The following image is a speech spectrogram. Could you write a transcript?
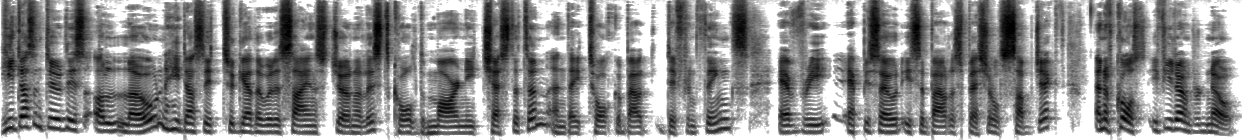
He doesn't do this alone. He does it together with a science journalist called Marnie Chesterton, and they talk about different things. Every episode is about a special subject. And of course, if you don't know,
